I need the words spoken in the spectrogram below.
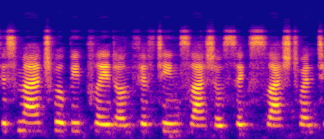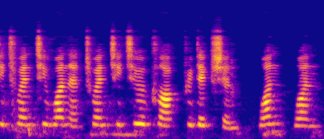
This match will be played on 15/06/2021 at 22 o'clock prediction 1 1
